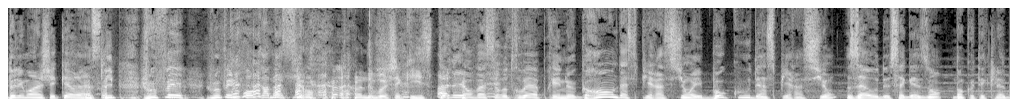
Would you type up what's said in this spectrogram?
Donnez-moi un shaker et un slip. Je vous fais, je vous fais une programmation. Un nouveau chéquiste. Allez, on va se retrouver après une grande aspiration et beaucoup d'inspiration. Zao de Sagazan dans Côté Club.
